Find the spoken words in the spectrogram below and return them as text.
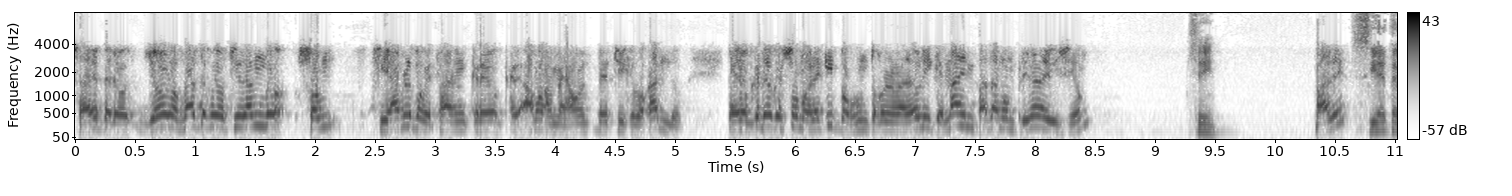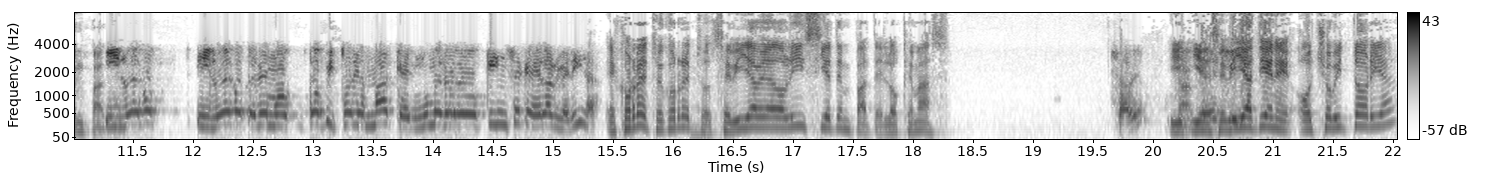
¿Sabes? Pero yo los datos que os estoy dando son fiables porque están, creo que, vamos, a lo mejor me estoy equivocando. Pero creo que somos el equipo, junto con el Valladolid, que más empatamos en primera división. Sí. ¿Vale? Siete empates. Y luego, y luego tenemos dos victorias más que el número 15, que es el Almería. Es correcto, es correcto. Sevilla-Valladolid, siete empates, los que más. ¿Sabes? Y, y el Sevilla tiene ocho victorias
